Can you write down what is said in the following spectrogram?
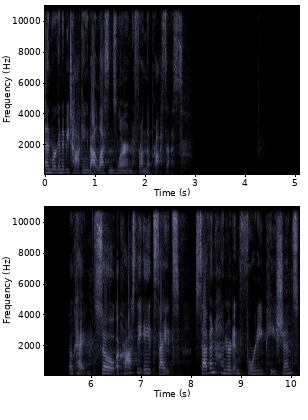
and we're going to be talking about lessons learned from the process. Okay, so across the eight sites, 740 patients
